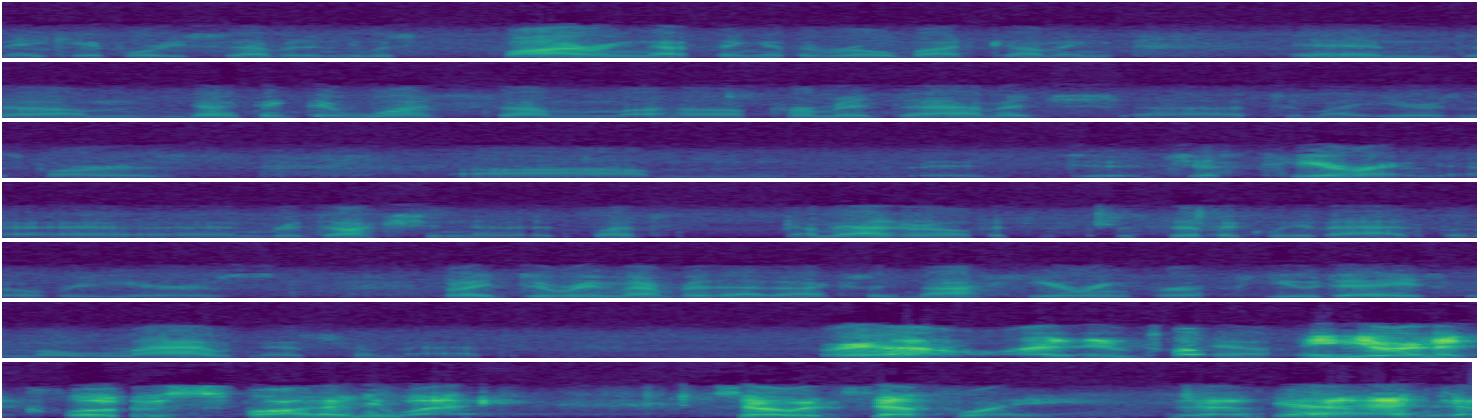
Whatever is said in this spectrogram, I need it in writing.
an AK-47, and he was firing that thing at the robot coming. And um, I think there was some uh, permanent damage uh, to my ears as far as um, just hearing uh, and reduction in it. But I mean, I don't know if it's specifically that, but over years. But I do remember that actually not hearing for a few days from the loudness from that. Really? Wow. And, Yeah. and you're in a closed spot anyway, so it's definitely the, Yeah, the echo.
